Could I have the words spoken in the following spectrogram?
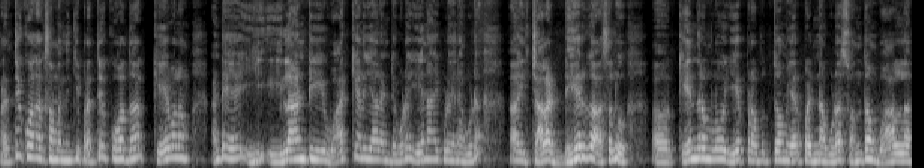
ప్రత్యేక హోదాకు సంబంధించి ప్రత్యేక హోదా కేవలం అంటే ఇలాంటి వాక్యాలు ఇవ్వాలంటే కూడా ఏ నాయకుడైనా కూడా చాలా డేర్గా అసలు కేంద్రంలో ఏ ప్రభుత్వం ఏర్పడినా కూడా సొంతం వాళ్ళ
